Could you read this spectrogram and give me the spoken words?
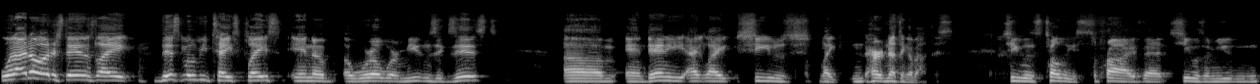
what I don't understand is like this movie takes place in a, a world where mutants exist. Um, and Danny act like she was like heard nothing about this. She was totally surprised that she was a mutant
